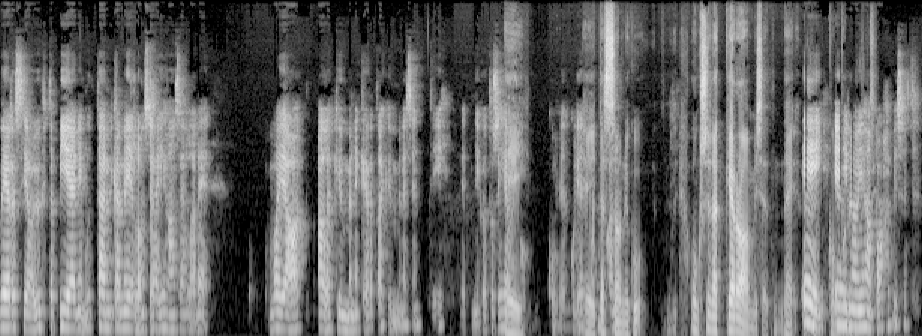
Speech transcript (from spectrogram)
versio yhtä pieni, mutta tämä, mikä meillä on, se on ihan sellainen vajaa alle 10 kertaa 10 senttiä. Että niin tosi helppo ei. kuljettaa Ei, tässä on niin kuin, onko siinä keraamiset ne Ei, ei ne on ihan pahviset.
